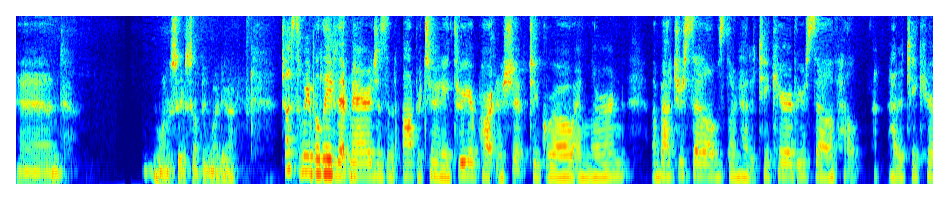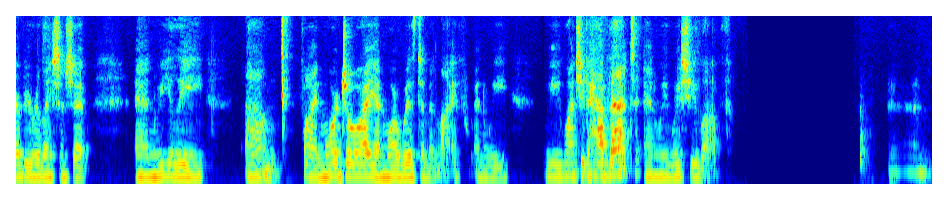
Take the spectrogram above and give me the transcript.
And you want to say something, my dear? Just we believe that marriage is an opportunity through your partnership to grow and learn about yourselves, learn how to take care of yourself, how, how to take care of your relationship, and really um, find more joy and more wisdom in life. And we we want you to have that and we wish you love. And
